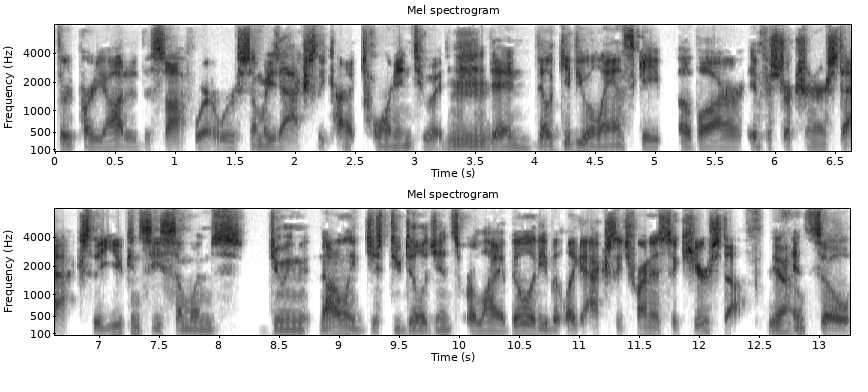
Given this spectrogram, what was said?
third party audit of the software where somebody's actually kind of torn into it Mm, and they'll give you a landscape of our infrastructure and our stack so that you can see someone's doing not only just due diligence or liability, but like actually trying to secure stuff. Yeah. And so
